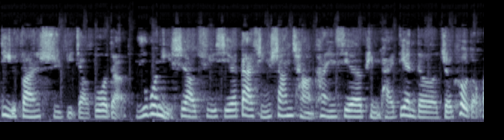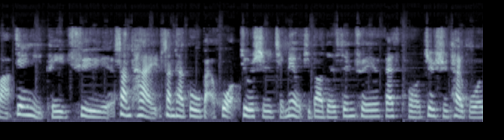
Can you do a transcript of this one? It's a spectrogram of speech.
地方是比较多的，如果你是要去一些大型商场看一些品牌店的折扣的话，建议你可以去上泰上泰购物百货，就是前面有提到的 Century Festival，这是泰国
